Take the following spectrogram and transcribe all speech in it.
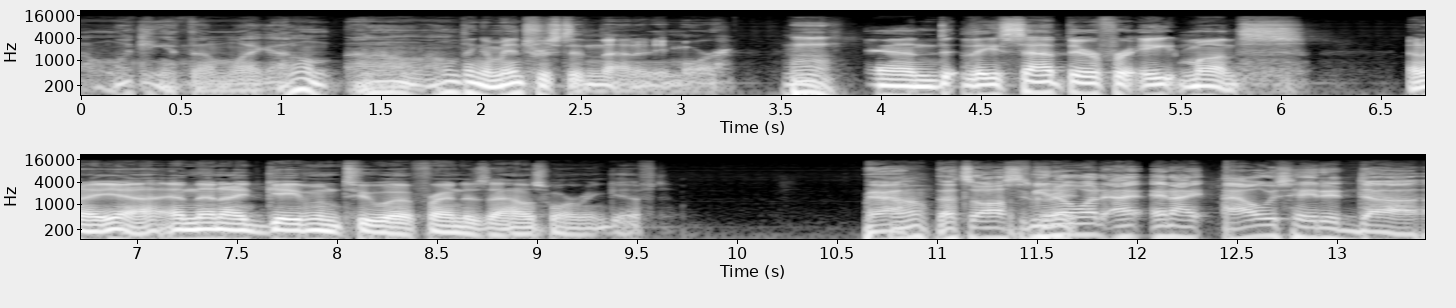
I'm looking at them like I don't, I don't, I don't think I'm interested in that anymore. And they sat there for eight months, and I yeah, and then I gave them to a friend as a housewarming gift. Yeah, that's awesome. you know what? I, and I, I always hated uh,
